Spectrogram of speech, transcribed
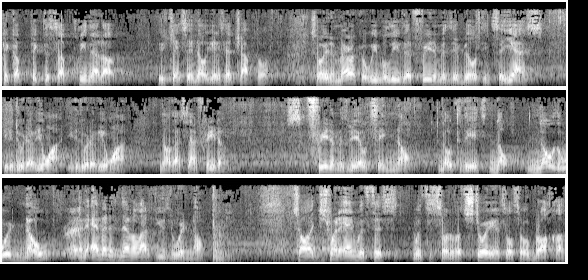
Pick up, pick this up, clean that up. He can't say no, you get his head chopped off. So in America, we believe that freedom is the ability to say yes. You can do whatever you want. You can do whatever you want. No, that's not freedom. Freedom is to be able to say no. No to the, it's no. No, the word no, Right. an Evet is never allowed to use the word no. So I just want to end with this, with this sort of a story, and it's also a bracha.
